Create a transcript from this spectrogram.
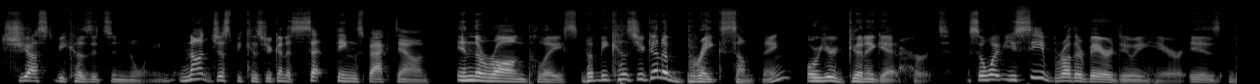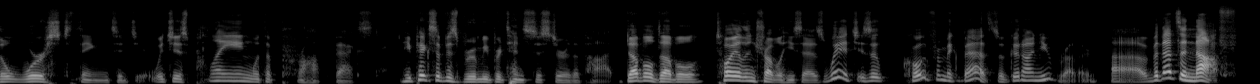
just because it's annoying, not just because you're going to set things back down in the wrong place, but because you're going to break something or you're to get hurt. So, what you see Brother Bear doing here is the worst thing to do, which is playing with a prop backstage. He picks up his broom, he pretends to stir the pot. Double, double, toil and trouble, he says, which is a quote from Macbeth, so good on you, brother. Uh, but that's enough,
